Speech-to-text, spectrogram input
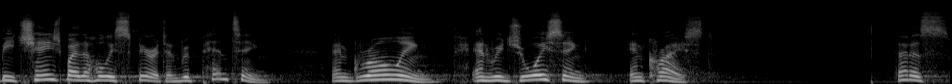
be changed by the Holy Spirit and repenting and growing and rejoicing in Christ. That is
